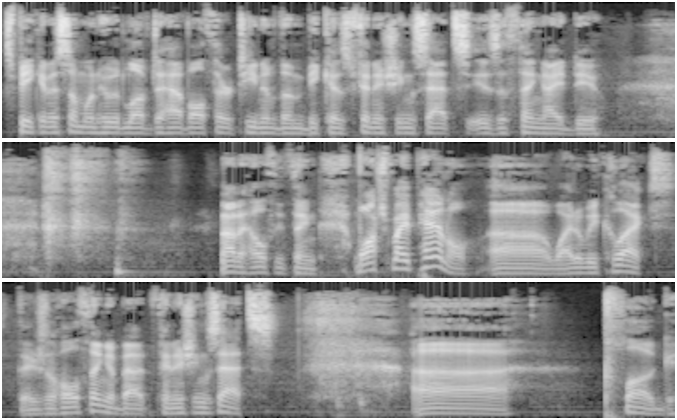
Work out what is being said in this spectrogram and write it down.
speaking as someone who would love to have all thirteen of them, because finishing sets is a thing I do. Not a healthy thing. Watch my panel. Uh, why do we collect? There's a whole thing about finishing sets. Uh, plug.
